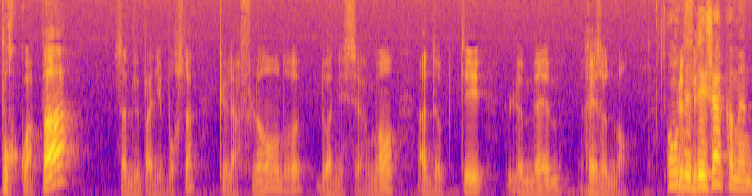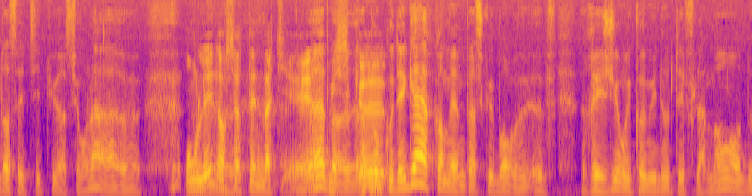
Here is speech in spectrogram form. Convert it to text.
pourquoi pas Ça ne veut pas dire pour cela que la Flandre doit nécessairement adopter le même raisonnement. On est déjà quand même dans cette situation-là. Euh, on l'est dans euh, certaines matières. Bah, à beaucoup d'égards quand même, parce que, bon, euh, région et communauté flamande.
